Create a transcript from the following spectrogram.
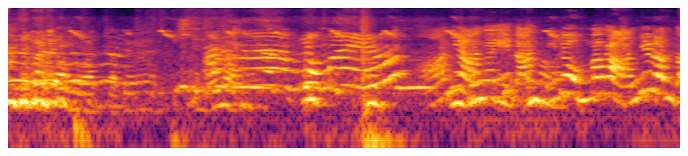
아니, 엄마예요? 아니 아니 난 니네 엄마가 아니란다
